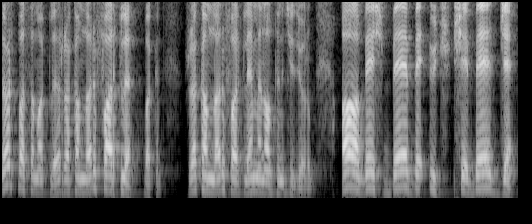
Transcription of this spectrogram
4 basamaklı rakamları farklı. Bakın. Rakamları farklı. Hemen altını çiziyorum. A5, B, B3, şey B, C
